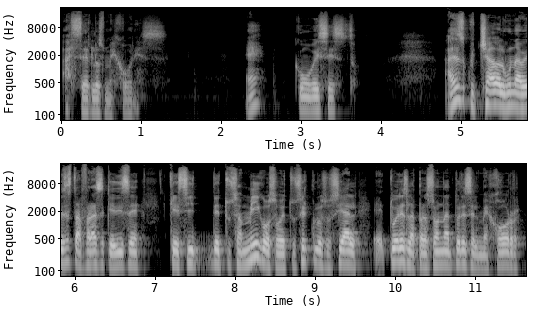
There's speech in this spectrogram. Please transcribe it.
a ser los mejores? ¿Eh? ¿Cómo ves esto? ¿Has escuchado alguna vez esta frase que dice que si de tus amigos o de tu círculo social eh, tú eres la persona, tú eres el mejor,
